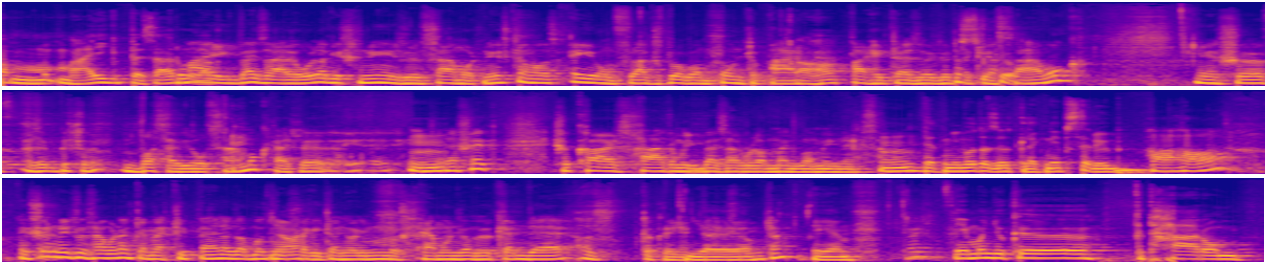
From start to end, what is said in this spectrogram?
Ha máig bezárólag? Máig bezárólag, és néző számot néztem, az Aeon Flux blogon pont a pár, Aha. pár héttel ezelőtt ki a jó. számok, és ezek biztos vaszály jó számok, tehát mm. interesek, és a Cars 3 így bezárólag megvan minden szám. Mm. Tehát mi volt az öt legnépszerűbb? Aha, és a nézőszámot nem kell megtippelni, de abban ja. segíteni, hogy most elmondjam őket, de az tök ja, ja, ja. Igen. Én mondjuk tehát három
